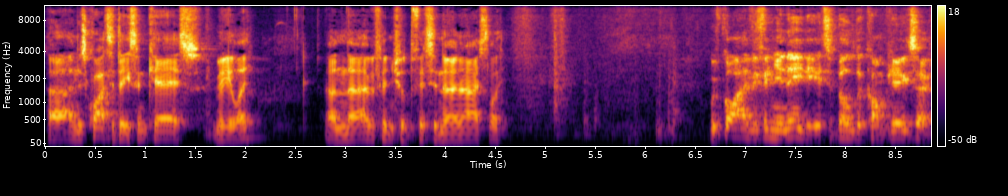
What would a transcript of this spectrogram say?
uh, and it's quite a decent case really and uh, everything should fit in there nicely. We've got everything you need here to build a computer.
